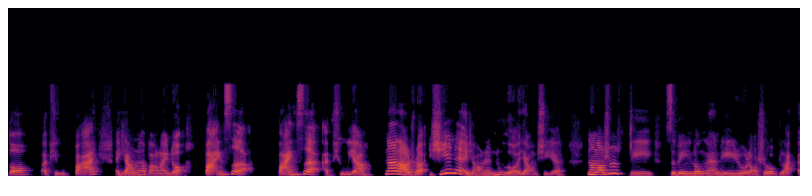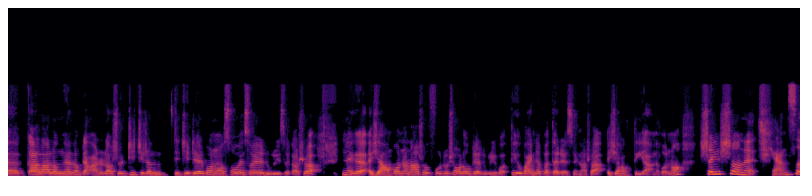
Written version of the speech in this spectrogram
多啊漂白，哎样呢帮来多白色白色啊漂呀。 那老师现在养的路都养起耶。那老师的这边龙眼里，如老师不来呃，嘎啦龙眼老大，老师直接的直接的帮侬稍微稍微路里说，老师那个养帮侬老师辅助少路的路里不，对外那不得的，所以老师养对啊那个喏，深色呢浅色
